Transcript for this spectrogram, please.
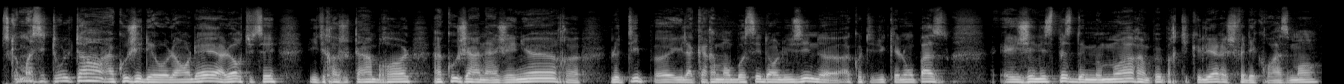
Parce que moi, c'est tout le temps. Un coup, j'ai des Hollandais, alors, tu sais, ils te rajoutent un brol. Un coup, j'ai un ingénieur. euh, Le type, euh, il a carrément bossé dans l'usine euh, à côté duquel on passe. Et j'ai une espèce de mémoire un peu particulière et je fais des croisements.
